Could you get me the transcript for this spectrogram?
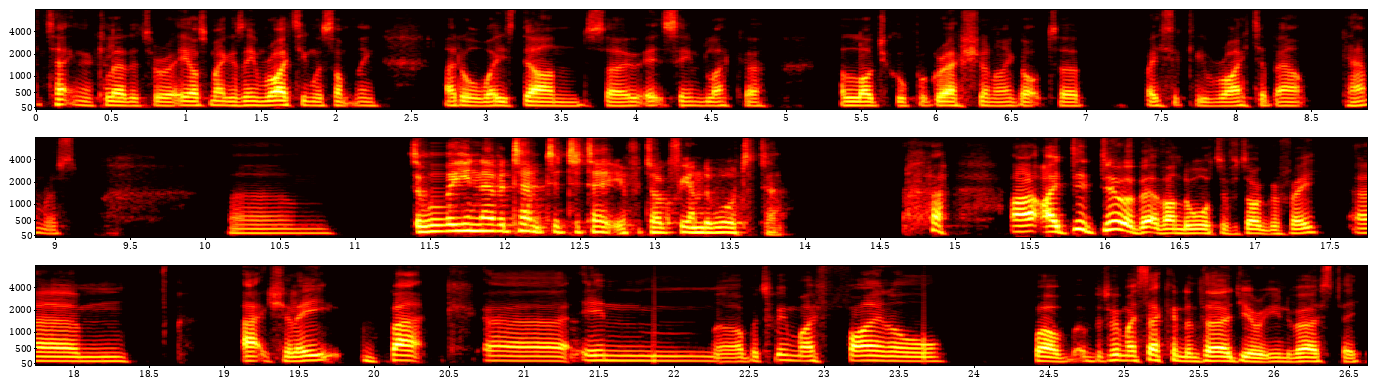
the technical editor at EOS magazine. Writing was something I'd always done, so it seemed like a, a logical progression. I got to basically write about cameras. Um, so, were you never tempted to take your photography underwater? I did do a bit of underwater photography. Um, actually, back uh, in uh, between my final, well, between my second and third year at university,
